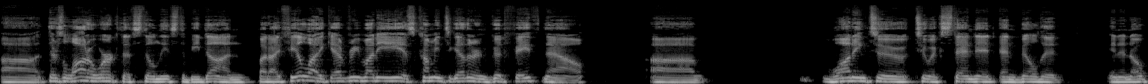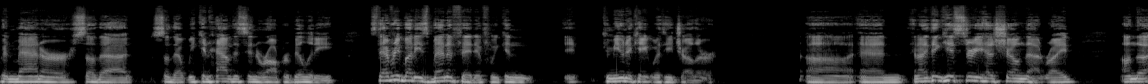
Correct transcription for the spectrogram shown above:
Uh, there's a lot of work that still needs to be done, but I feel like everybody is coming together in good faith now, uh, wanting to to extend it and build it in an open manner so that so that we can have this interoperability. It's to everybody's benefit if we can it, communicate with each other. Uh, and and I think history has shown that, right? On the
